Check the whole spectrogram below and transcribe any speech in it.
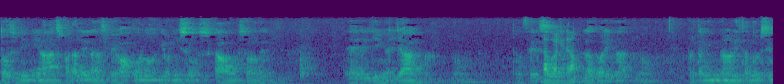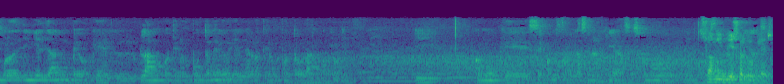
dos líneas paralelas, veo Apolo, Dionisos, caos, orden, el yin, el yang, ¿no? Entonces, la dualidad. La dualidad, ¿no? Pero también analizando el símbolo del yin y el yang, veo que el blanco tiene un punto negro y el negro tiene un punto blanco, ¿no? Y como que se cruzan las energías, es como... Son indisolubles,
